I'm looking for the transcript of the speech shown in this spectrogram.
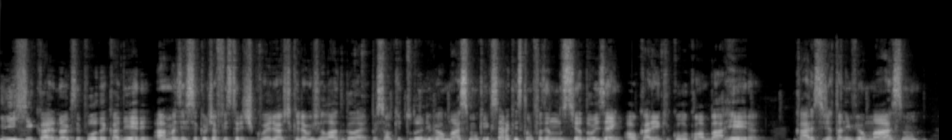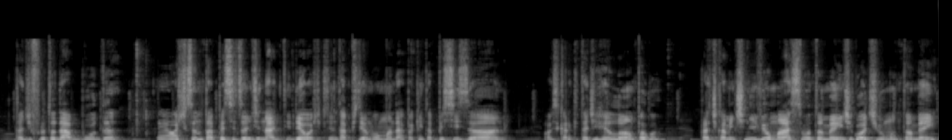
Ih, cara, na hora que você pulou da cadeira. Ah, mas esse aqui eu já fiz trade com ele, eu acho que ele é o gelado, galera. Pessoal, aqui tudo é nível máximo. O que, que será que estão fazendo no CIA 2, hein? Ó, o carinha aqui colocou uma barreira. Cara, você já tá nível máximo. Tá de fruta da Buda. Eu acho que você não tá precisando de nada, entendeu? Acho que você não tá precisando. Vamos mandar pra quem tá precisando. Ó, esse cara aqui tá de relâmpago. Praticamente nível máximo também, de God Human também.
